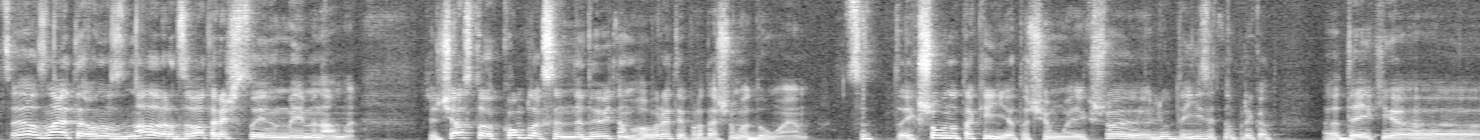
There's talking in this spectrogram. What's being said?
Це, знаєте, воно треба розвивати речі своїми іменами. Часто комплекси не дають нам говорити про те, що ми думаємо. Це, якщо воно так і є, то чому? Якщо люди їздять, наприклад, е, деякі е,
